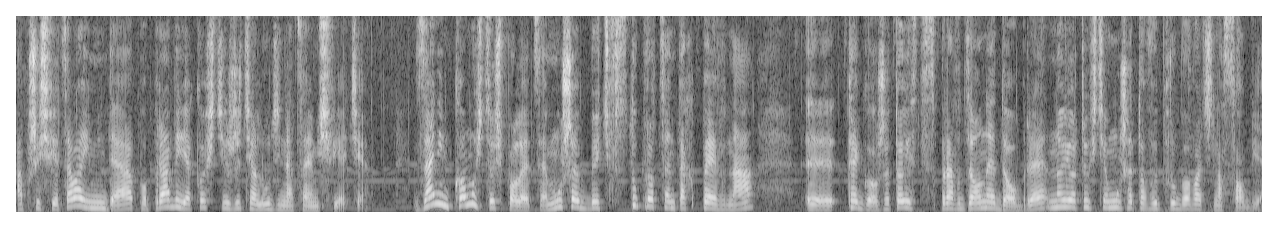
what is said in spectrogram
a przyświecała im idea poprawy jakości życia ludzi na całym świecie. Zanim komuś coś polecę, muszę być w 100% pewna y, tego, że to jest sprawdzone, dobre, no i oczywiście muszę to wypróbować na sobie.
